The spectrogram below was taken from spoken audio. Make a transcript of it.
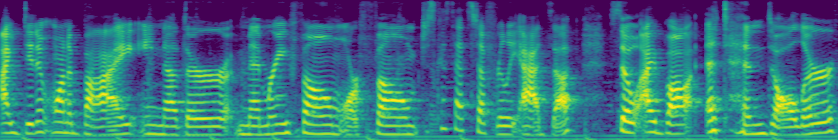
I didn't want to buy another memory foam or foam just because that stuff really adds up. So I bought a $10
